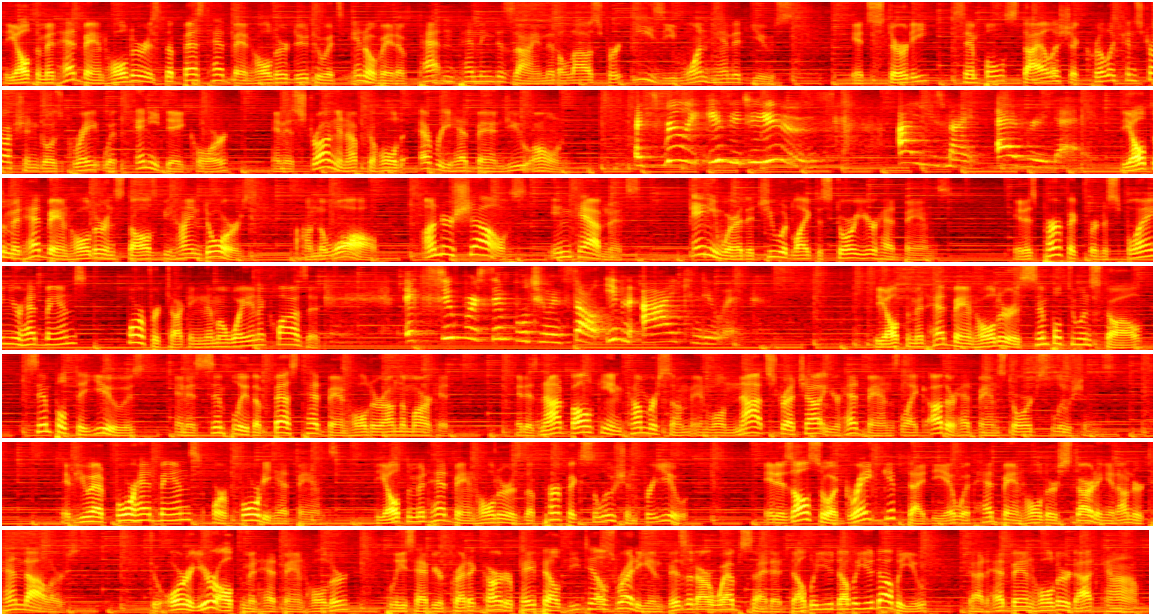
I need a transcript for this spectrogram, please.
The Ultimate Headband Holder is the best headband holder due to its innovative patent-pending design that allows for easy one-handed use. Its sturdy, simple, stylish acrylic construction goes great with any decor and is strong enough to hold every headband you own. It's really easy to use. The Ultimate Headband Holder installs behind doors, on the wall, under shelves, in cabinets, anywhere that you would like to store your headbands. It is perfect for displaying your headbands or for tucking them away in a closet. It's super simple to install. Even I can do it. The Ultimate Headband Holder is simple to install, simple to use, and is simply the best headband holder on the market. It is not bulky and cumbersome and will not stretch out your headbands like other headband storage solutions. If you have 4 headbands or 40 headbands, the Ultimate Headband Holder is the perfect solution for you. It is also a great gift idea with headband holders starting at under $10. To order your Ultimate Headband Holder, please have your credit card or PayPal details ready and visit our website at www.headbandholder.com.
